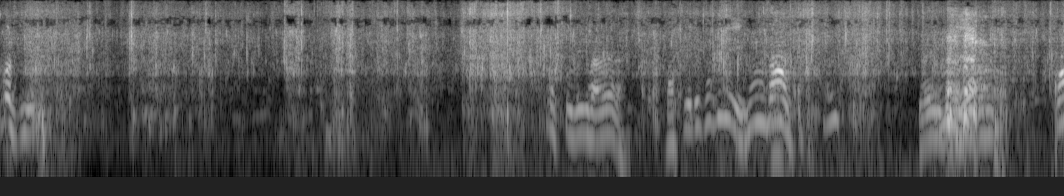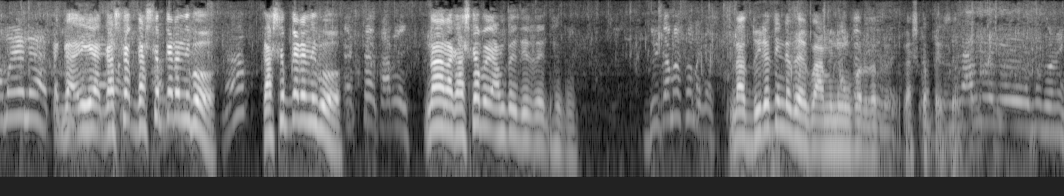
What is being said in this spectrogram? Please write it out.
করছি কমায় না গা- ইয়া, ঘাস কাপ ঘাস কাপ কেটে নিব? হ্যাঁ? ঘাস কাপ কেটে নিব? না না ঘাস কাপ আনতে দিতে থাকব না দুইটা তিনটা আমি নিব পরে তারপরে ঘাস কাপ। পাইছে আমি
